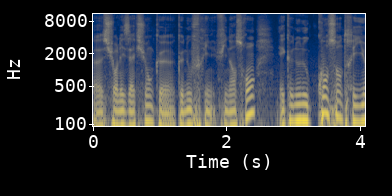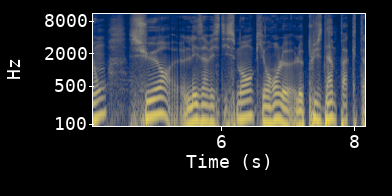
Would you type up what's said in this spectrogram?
euh, sur les actions que, nous financerons et que nous nous concentrions sur les investissements qui auront le, plus d'impact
